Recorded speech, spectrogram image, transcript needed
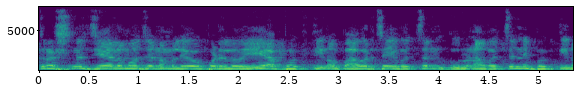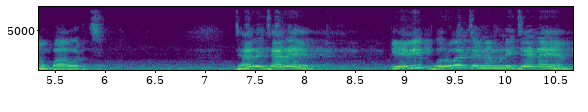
કૃષ્ણ જેલમાં જન્મ લેવો પડેલો એ આ ભક્તિનો પાવર છે. એ વચન, ગુરુના વચનની ભક્તિનો પાવર છે. જ્યારે જ્યારે એવી પૂર્વજન્મની જેને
